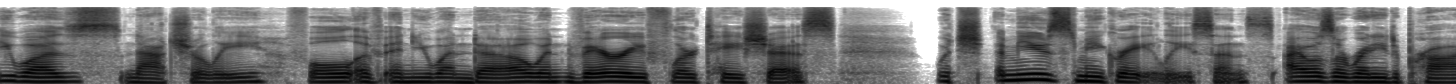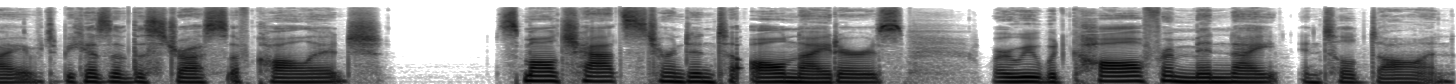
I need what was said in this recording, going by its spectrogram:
He was, naturally, full of innuendo and very flirtatious, which amused me greatly since I was already deprived because of the stress of college. Small chats turned into all nighters, where we would call from midnight until dawn.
